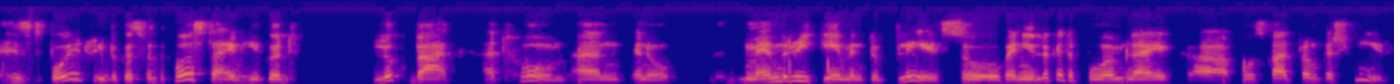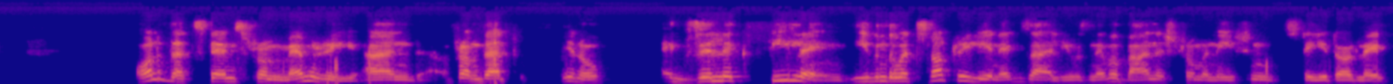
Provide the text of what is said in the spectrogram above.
his poetry because for the first time he could look back at home and you know memory came into play. So when you look at a poem like uh, Postcard from Kashmir, all of that stems from memory and from that you know exilic feeling. Even though it's not really an exile, he was never banished from a nation state or like.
